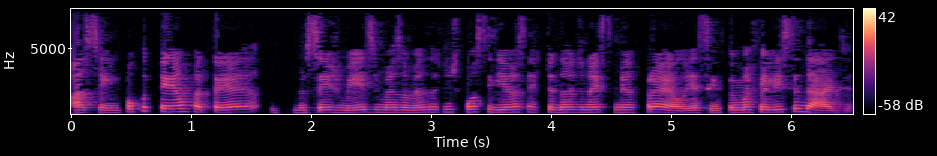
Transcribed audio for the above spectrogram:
assim, pouco tempo, até nos seis meses mais ou menos, a gente conseguiu a certidão de nascimento para ela. E assim, foi uma felicidade.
